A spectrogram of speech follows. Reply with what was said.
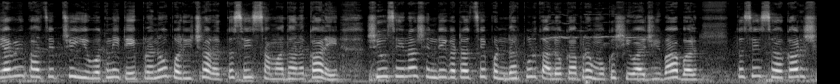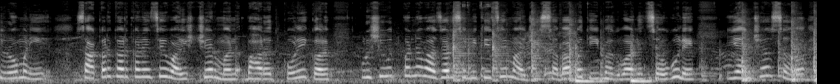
यावेळी भाजपचे युवक नेते प्रणव परिचारक तसेच समाधानक काळे शिवसेना शिंदे गटाचे पंढरपूर तालुका प्रमुख शिवाजी बाबर तसेच सहकार शिरोमणी साखर कारखान्याचे व्हाईस चेअरमन भारत कोळेकर कृषी उत्पन्न बाजार समितीचे माजी सभापती भगवान चौगुले यांच्यासह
